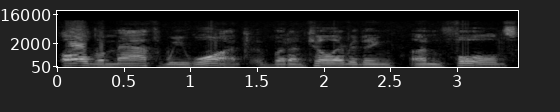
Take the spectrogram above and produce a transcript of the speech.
all the math we want, but until everything unfolds,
